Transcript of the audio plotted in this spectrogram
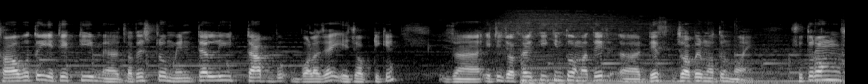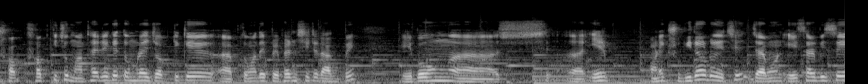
স্বভাবতই এটি একটি যথেষ্ট মেন্টালি টাফ বলা যায় এই জবটিকে এটি যথারীতি কিন্তু আমাদের ডেস্ক জবের মতো নয়। সুতরাং সব সব কিছু মাথায় রেখে তোমরা এই জবটিকে তোমাদের প্রেফারেন্স শিটে রাখবে এবং এর অনেক সুবিধাও রয়েছে। যেমন এই সার্ভিসে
